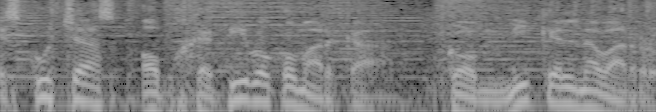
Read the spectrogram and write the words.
Escuchas Objetivo Comarca con Miquel Navarro.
